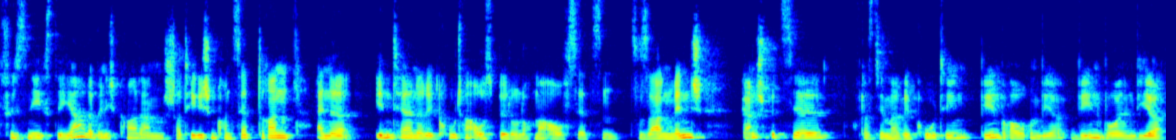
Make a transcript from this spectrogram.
fürs nächste Jahr, da bin ich gerade am strategischen Konzept dran, eine interne Recruiter-Ausbildung nochmal aufsetzen. Zu sagen, Mensch, ganz speziell auf das Thema Recruiting, wen brauchen wir, wen wollen wir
